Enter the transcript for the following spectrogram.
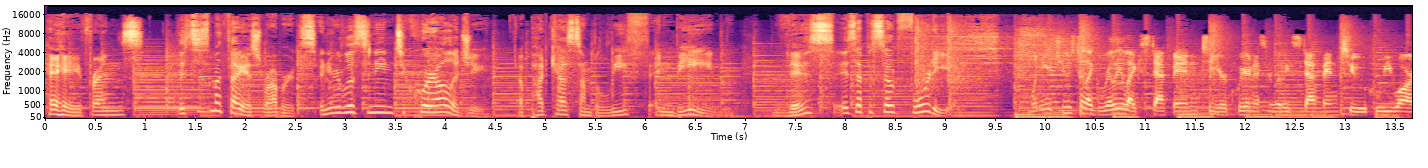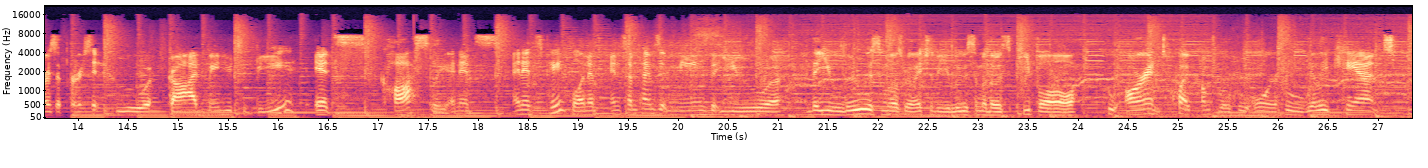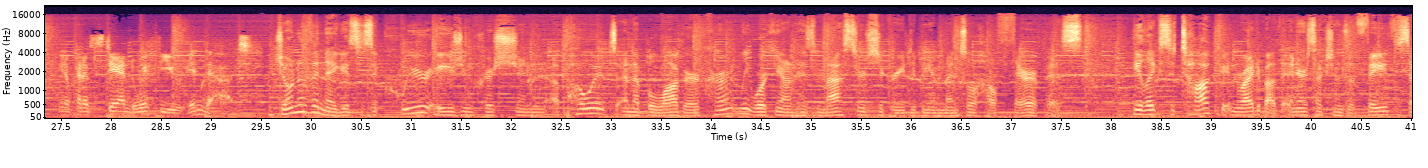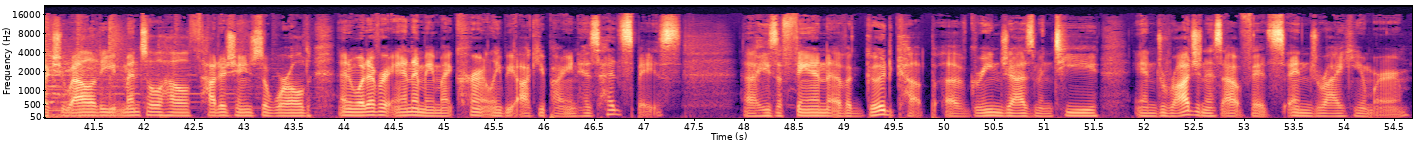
Hey, friends. This is Matthias Roberts, and you're listening to Queerology, a podcast on belief and being. This is episode 40. When you choose to like really like step into your queerness and really step into who you are as a person, who God made you to be, it's costly and it's and it's painful and and sometimes it means that you that you lose some of those relationships, you lose some of those people who aren't quite comfortable, who or who really can't you know kind of stand with you in that. Jonah Venegas is a queer Asian Christian, a poet, and a blogger currently working on his master's degree to be a mental health therapist. He likes to talk and write about the intersections of faith, sexuality, mental health, how to change the world, and whatever anime might currently be occupying his headspace. Uh, he's a fan of a good cup of green jasmine tea, androgynous outfits, and dry humor.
